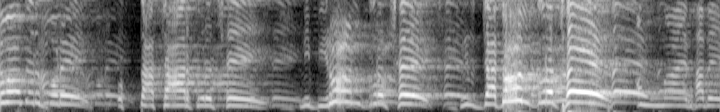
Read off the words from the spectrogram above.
আমাদের উপরে অত্যাচার করেছে, নিপীড়ন করেছে, নির্যাতন করেছে। অন্যায় ভাবে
